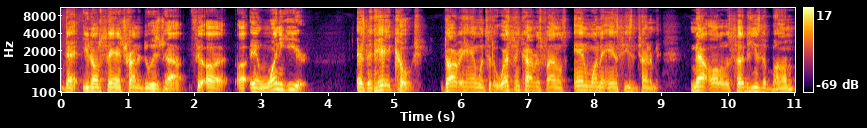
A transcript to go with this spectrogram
that you know what I'm saying, trying to do his job. Phil, uh, uh, in one year as the head coach, Darvin Ham went to the Western Conference Finals and won the end season tournament. Now all of a sudden he's a bum.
